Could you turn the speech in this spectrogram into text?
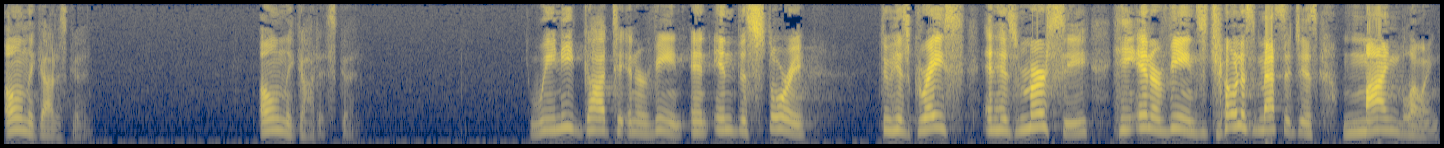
Only God is good. Only God is good. We need God to intervene. And in this story, through his grace and his mercy, he intervenes. Jonah's message is mind blowing.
